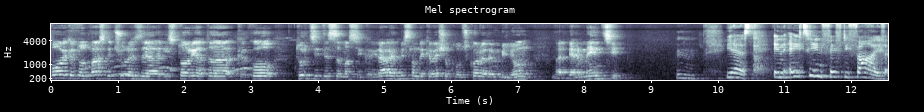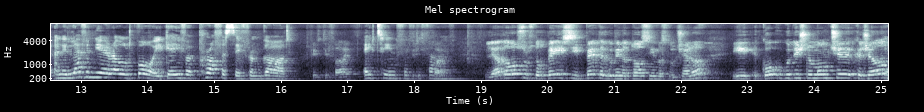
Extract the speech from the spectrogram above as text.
повеќето од вас сте чуле за историјата како турците се масакрирале, мислам дека беше околу скоро 1 милион а, ерменци. Yes, in 1855, an 11 year old boy gave a prophecy from God. 55. 1855. 1855 година тоа се има случено и колку годишно момче кажал?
